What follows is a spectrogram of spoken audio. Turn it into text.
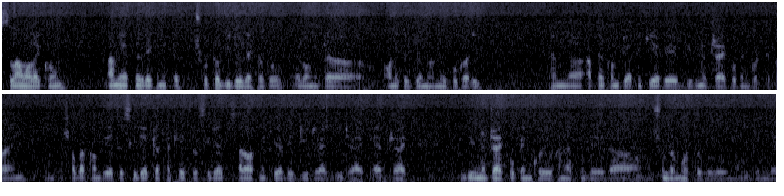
আসসালামু আলাইকুম। আমি আপনাদের এখানে একটা ছোট ভিডিও দেখাবো এবং এটা অনেকের জন্য উপকারী। আপনার কম্পিউটারে আপনি কীভাবে বিভিন্ন ড্রাইভ ওপেন করতে পারেন? সবার কম্পিউটারে সি ড্রাইভটা থাকে, তো সি ছাড়াও আপনি কীভাবে D drive E drive app drive বিভিন্ন ড্রাইভ ওপেন করে ওখানে আপনাদের সুন্দর মুহূর্তগুলো মানে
